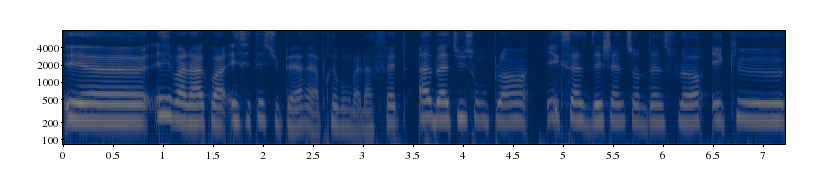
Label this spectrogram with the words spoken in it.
Et, euh, et voilà quoi, et c'était super. Et après, bon, bah, la fête a battu son plein et que ça se déchaîne sur le dance floor et que,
